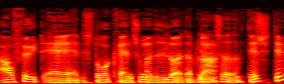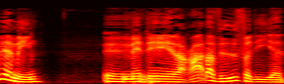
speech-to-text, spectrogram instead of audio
affødt af, af det store kvantum af hvidløg, der blev indtaget. Det, det vil jeg mene. Øh... Men det er rart at vide, fordi at,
